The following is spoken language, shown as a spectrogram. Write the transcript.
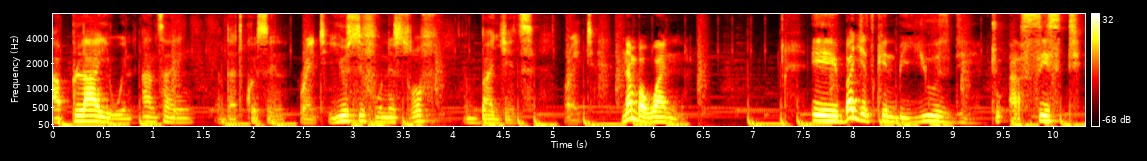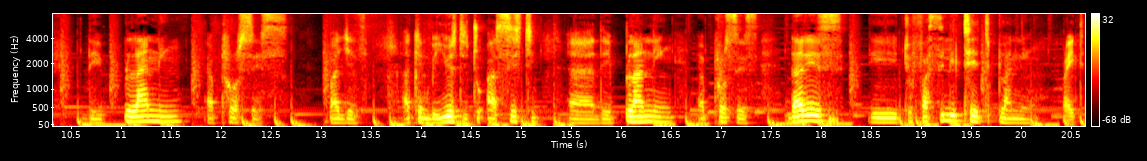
apply when answering that question, right? Usefulness of budgets, right? Number one a budget can be used to assist the planning uh, process. Budgets uh, can be used to assist uh, the planning uh, process. That is uh, to facilitate planning, right?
